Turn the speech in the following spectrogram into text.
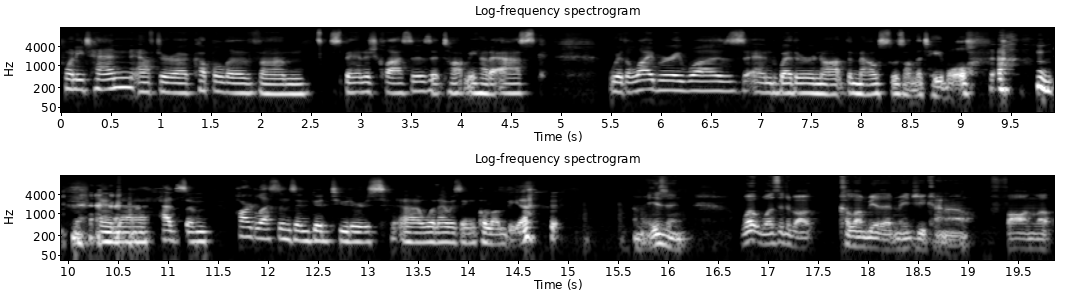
2010, after a couple of um, Spanish classes, it taught me how to ask where the library was and whether or not the mouse was on the table, and uh, had some hard lessons and good tutors uh, when I was in Colombia. Amazing. What was it about Colombia that made you kind of fall in love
